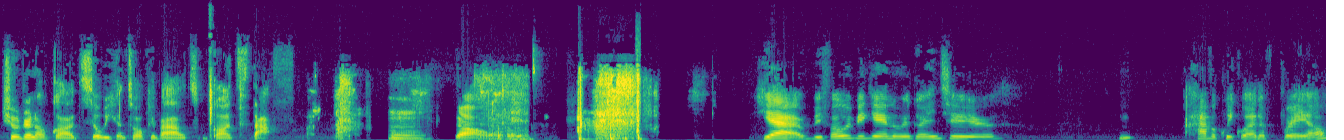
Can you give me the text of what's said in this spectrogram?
children of God so we can talk about God's stuff. Mm. So, yeah, before we begin, we're going to have a quick word of prayer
